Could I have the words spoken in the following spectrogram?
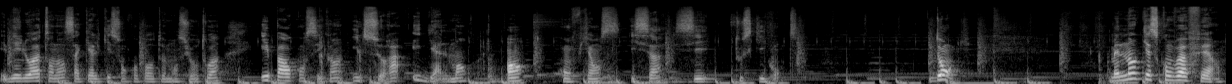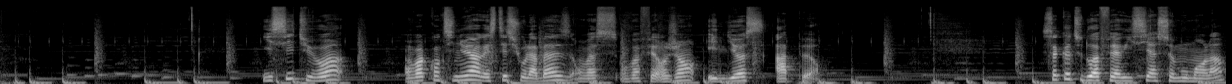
eh bien il aura tendance à calquer son comportement sur toi et par conséquent il sera également en confiance et ça c'est tout ce qui compte. Donc, maintenant qu'est-ce qu'on va faire? Ici, tu vois, on va continuer à rester sur la base. On va, on va faire Jean Elios a peur. Ce que tu dois faire ici à ce moment-là,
